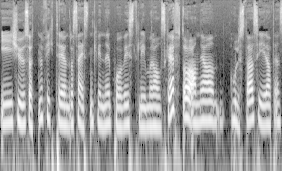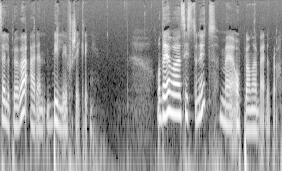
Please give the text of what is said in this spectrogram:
I 2017 fikk 316 kvinner påvist livmorhalskreft, og Anja Holstad sier at en celleprøve er en billig forsikring. Og det var siste nytt med Oppland Arbeiderblad.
